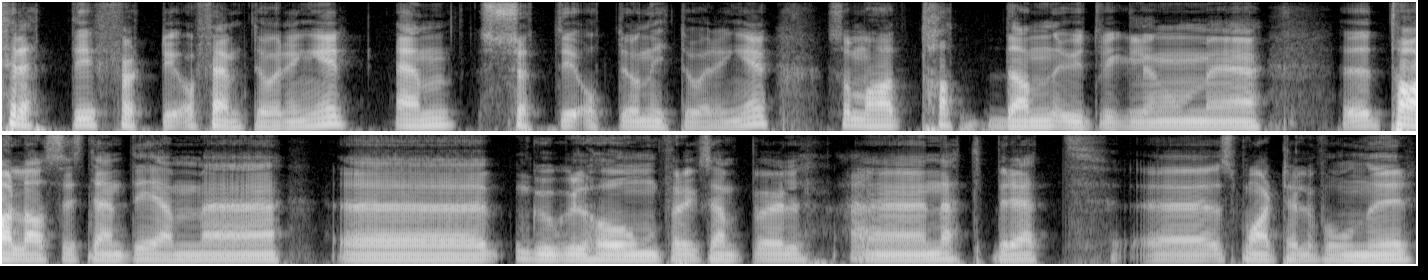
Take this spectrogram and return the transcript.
30-, 40- og 50-åringer enn 70-, 80- og 90-åringer som har tatt den utviklingen med eh, taleassistent i hjemmet, uh, Google Home f.eks., Ja. eh, nettbrett, uh, smarttelefoner.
